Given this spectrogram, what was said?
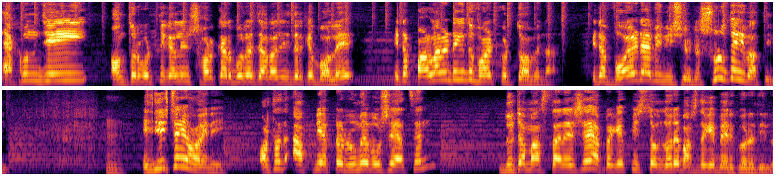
এখন যেই অন্তর্বর্তীকালীন সরকার বলে যারা নিজেদেরকে বলে এটা পার্লামেন্টে কিন্তু ভয়েড করতে হবে না। এটা ভয়েড অ্যাব ইনিশিও এটা শুরুতেই বাতিল। হুম। এই জিনিসটাই হয়নি। অর্থাৎ আপনি আপনার রুমে বসে আছেন দুটা মাস্তান এসে আপনাকে পিস্তল ধরে বাসা থেকে বের করে দিল।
